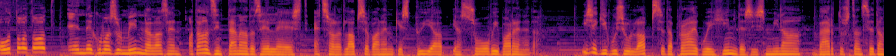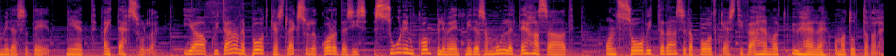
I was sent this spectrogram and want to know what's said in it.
oot-oot-oot, enne kui ma sul minna lasen, ma tahan sind tänada selle eest, et sa oled lapsevanem, kes püüab ja soovib areneda. isegi kui su laps seda praegu ei hinda, siis mina väärtustan seda, mida sa teed, nii et aitäh sulle. ja kui tänane podcast läks sulle korda, siis suurim kompliment, mida sa mulle teha saad, on soovitada seda podcasti vähemalt ühele oma tuttavale.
